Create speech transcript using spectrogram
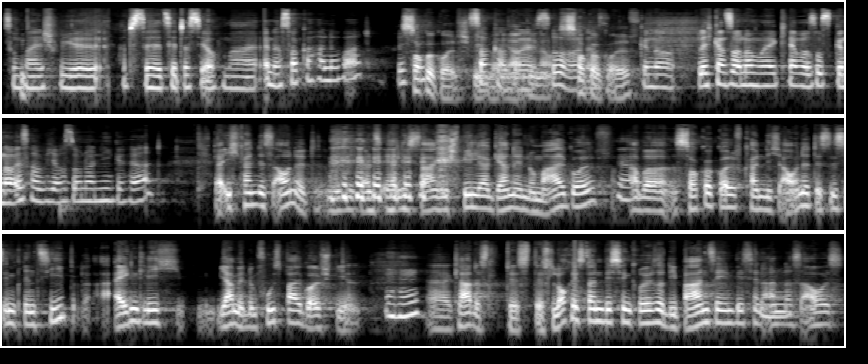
zum Beispiel hattest du erzählt, dass ihr auch mal in der Soccerhalle wart. Soccergolf spielen Soccergolf, wir, ja, genau. So Soccergolf. Genau. Vielleicht kannst du auch noch mal erklären, was das genau ist, habe ich auch so noch nie gehört. Ja, ich kann das auch nicht, muss ich ganz ehrlich sagen. Ich spiele ja gerne Normalgolf, ja. aber Soccergolf kann ich auch nicht. Das ist im Prinzip eigentlich ja mit einem Fußball Golf spielen. Mhm. Äh, klar, das, das, das Loch ist dann ein bisschen größer, die Bahn sehen ein bisschen mhm. anders aus,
